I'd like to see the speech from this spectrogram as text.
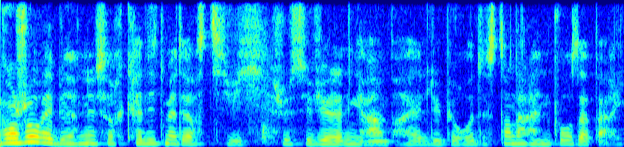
Bonjour et bienvenue sur Credit Matters TV. Je suis Violaine Grimprel du bureau de Standard Poor's à Paris.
